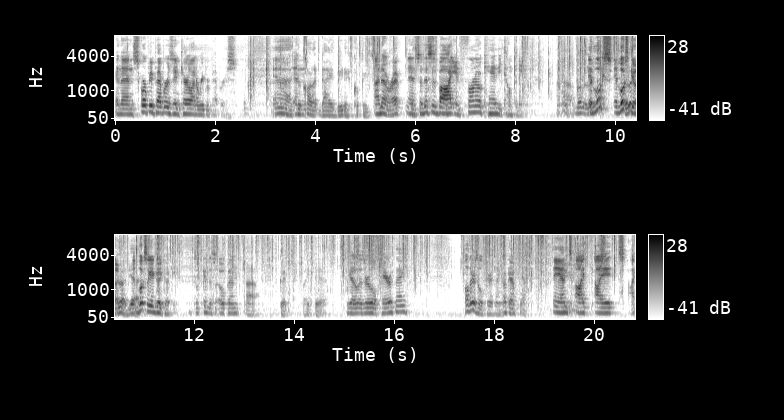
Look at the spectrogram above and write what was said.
and then scorpion peppers and Carolina Reaper peppers. And, Ah, I could and- call it diabetes cookies. I know, right? And so this is by Inferno Candy Company. Ah, well, It looks it looks It looks good. good, yeah. It looks like a good cookie. So let's get this open. Ah, good. Right there. You got, is there a little tear thing? Oh, there's a little tear thing. Okay. Yeah. And I, I, I,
